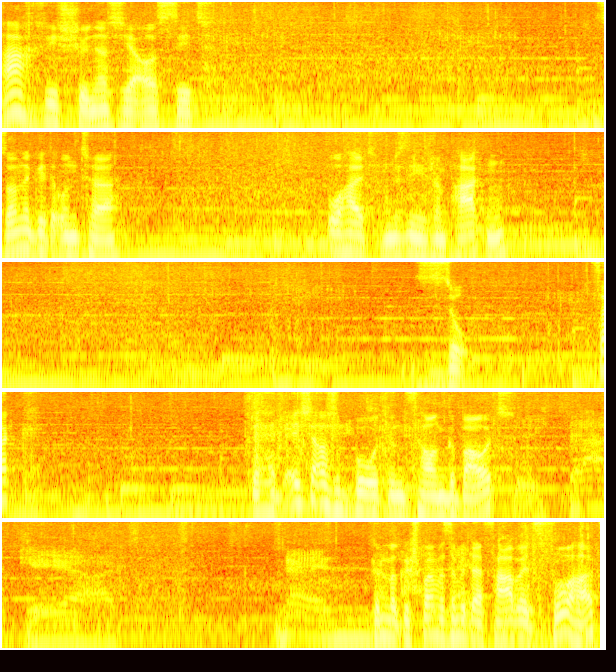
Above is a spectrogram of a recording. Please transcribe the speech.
Ach, wie schön das hier aussieht. Sonne geht unter. Oh halt, wir müssen hier schon parken. So. Zack. Der hätte echt aus dem Boot einen Zaun gebaut. Bin mal gespannt, was er mit der Farbe jetzt vorhat.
